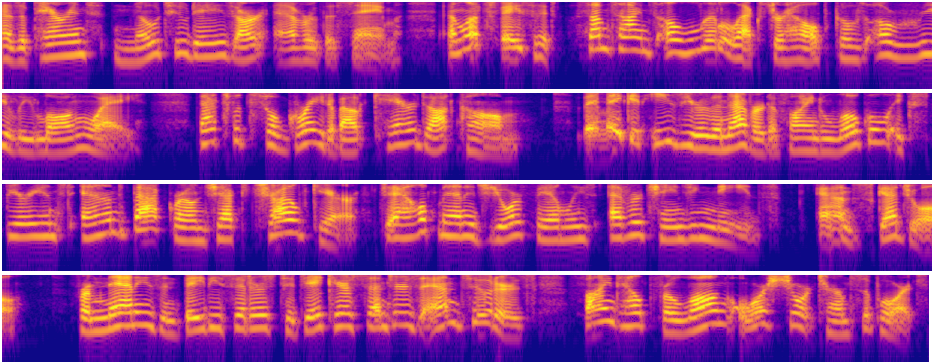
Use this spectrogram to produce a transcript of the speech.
As a parent, no two days are ever the same. And let's face it, sometimes a little extra help goes a really long way. That's what's so great about Care.com. They make it easier than ever to find local, experienced, and background checked childcare to help manage your family's ever changing needs and schedule. From nannies and babysitters to daycare centers and tutors, find help for long or short term support.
